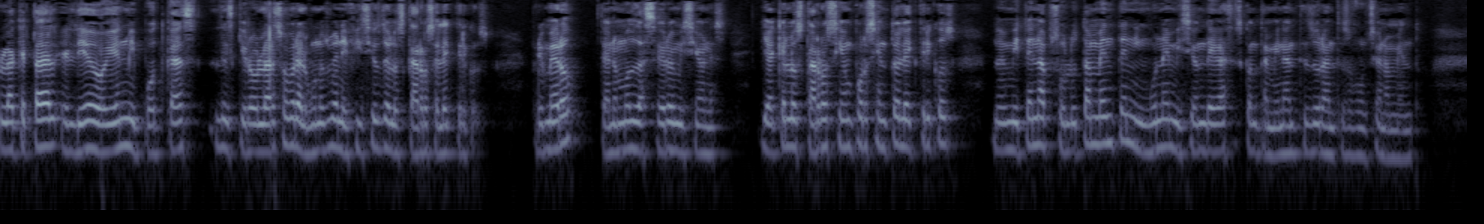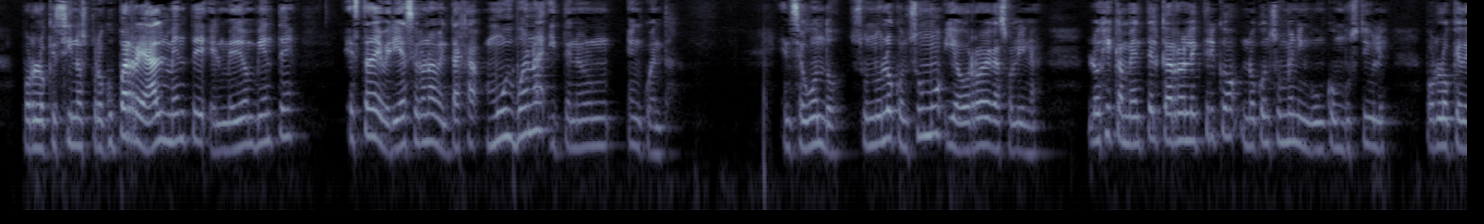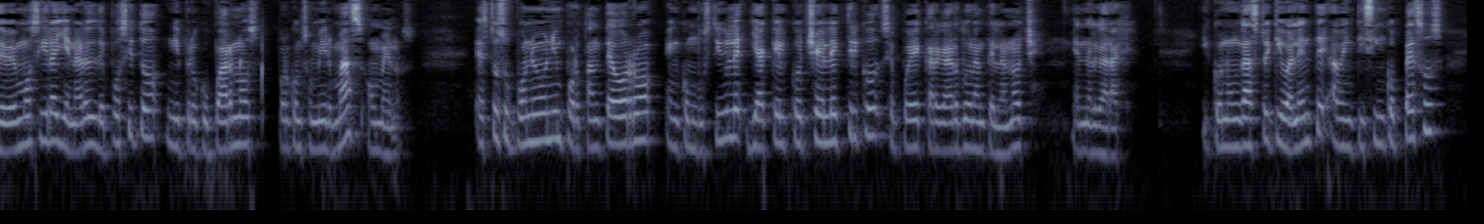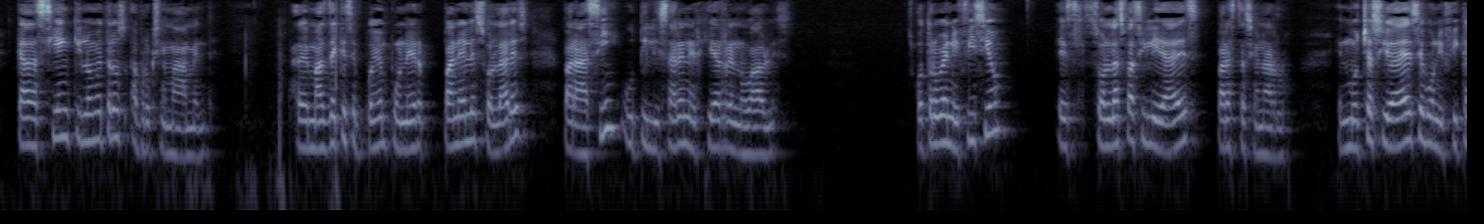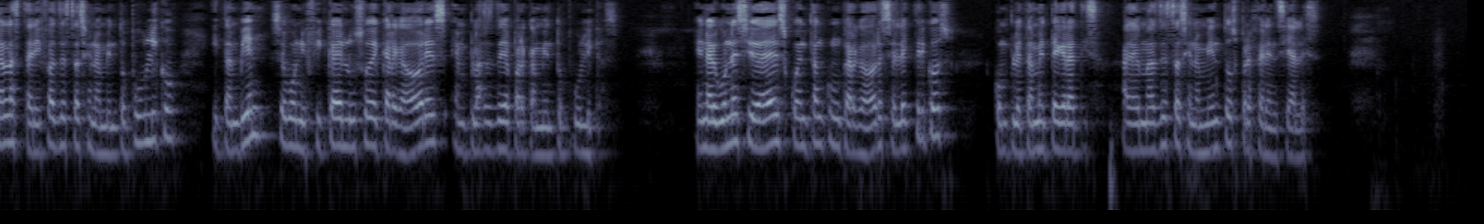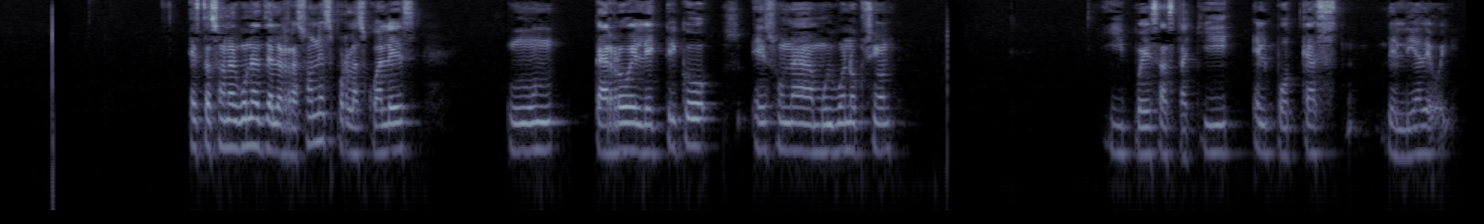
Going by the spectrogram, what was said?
Hola, ¿qué tal? El día de hoy en mi podcast les quiero hablar sobre algunos beneficios de los carros eléctricos. Primero, tenemos las cero emisiones, ya que los carros 100% eléctricos no emiten absolutamente ninguna emisión de gases contaminantes durante su funcionamiento. Por lo que si nos preocupa realmente el medio ambiente, esta debería ser una ventaja muy buena y tener en cuenta. En segundo, su nulo consumo y ahorro de gasolina. Lógicamente el carro eléctrico no consume ningún combustible, por lo que debemos ir a llenar el depósito ni preocuparnos por consumir más o menos. Esto supone un importante ahorro en combustible ya que el coche eléctrico se puede cargar durante la noche en el garaje y con un gasto equivalente a 25 pesos cada 100 kilómetros aproximadamente. Además de que se pueden poner paneles solares para así utilizar energías renovables. Otro beneficio son las facilidades para estacionarlo. En muchas ciudades se bonifican las tarifas de estacionamiento público y también se bonifica el uso de cargadores en plazas de aparcamiento públicas. En algunas ciudades cuentan con cargadores eléctricos completamente gratis, además de estacionamientos preferenciales. Estas son algunas de las razones por las cuales un carro eléctrico es una muy buena opción. Y pues hasta aquí el podcast del día de hoy.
